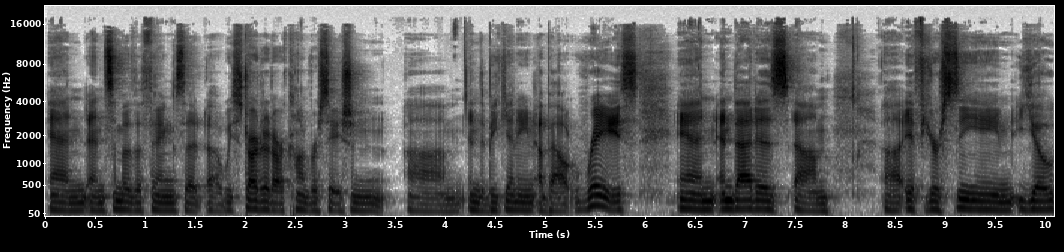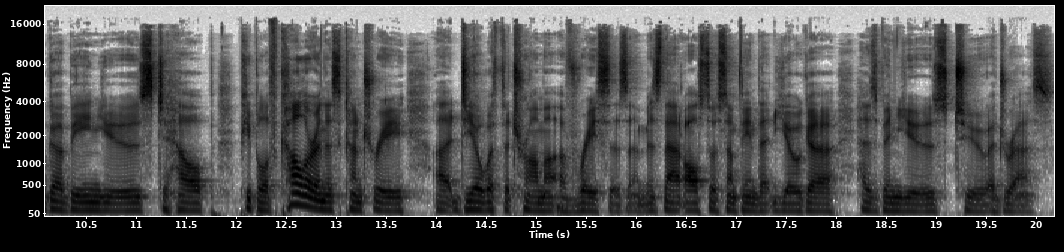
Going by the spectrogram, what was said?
and and some of the things that uh, we started our conversation um, in the beginning about race, and and that is. Um, uh, if you're seeing yoga being used to help people of color in this country uh, deal with the trauma of racism, is that also something that yoga has been used to address?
